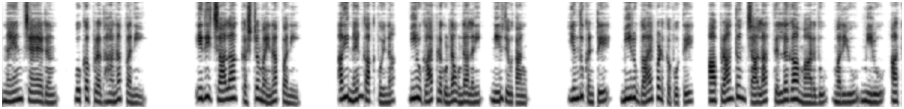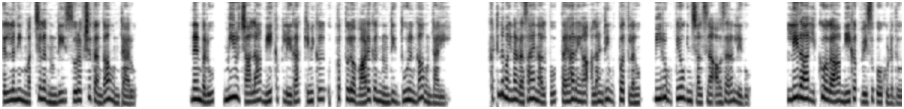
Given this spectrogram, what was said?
నయం చేయడం ఒక ప్రధాన పని. ఇది చాలా కష్టమైన పని. అది నయం కాకపోయినా మీరు గాయపడకుండా ఉండాలని నేను చెబుతాను. ఎందుకంటే మీరు గాయపడకపోతే ఆ ప్రాంతం చాలా తెల్లగా మారదు మరియు మీరు ఆ తెల్లని మచ్చల నుండి సురక్షితంగా ఉంటారు. నెంబరు మీరు చాలా మేకప్ లేదా కెమికల్ ఉత్పత్తుల వాడకం నుండి దూరంగా ఉండాలి. కఠినమైన రసాయనాలతో తయారైన అలాంటి ఉత్పత్తులను మీరు ఉపయోగించాల్సిన అవసరం లేదు. లేదా ఎక్కువగా మేకప్ వేసుకోకూడదు.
